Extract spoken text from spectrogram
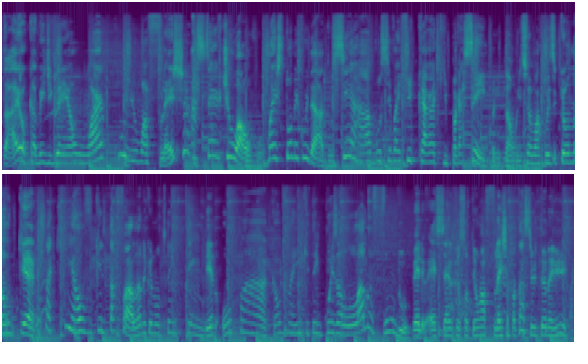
tá, eu acabei de ganhar um arco e uma flecha. Acerte o alvo, mas tome cuidado. Se errar, você vai ficar aqui para sempre. Não, isso é uma coisa que eu não quero. Aqui é alvo que ele tá falando que eu não tô entendendo. Opa, calma aí que tem coisa lá no fundo. Velho, é sério que eu só tenho uma flecha pra tá acertando ali. Ah,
